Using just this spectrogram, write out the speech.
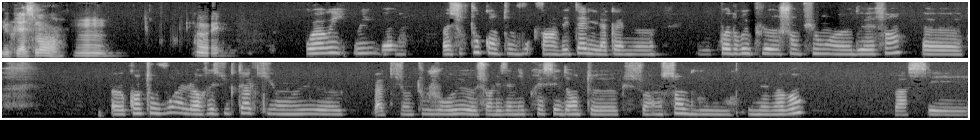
du classement. Mmh. Ouais. ouais. oui, oui. Bah, bah, surtout quand on voit. Enfin, Vettel, il a quand même euh, le quadruple champion de F1. quand on voit leurs résultats qu'ils ont eu, bah, qu'ils ont toujours eu sur les années précédentes, que ce soit ensemble ou, ou même avant, bah, c'est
